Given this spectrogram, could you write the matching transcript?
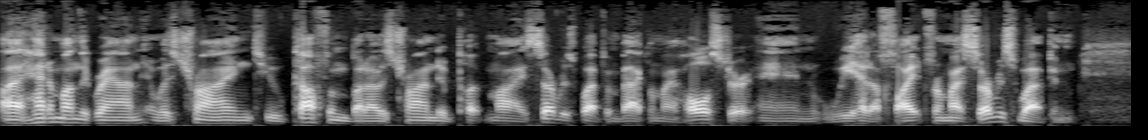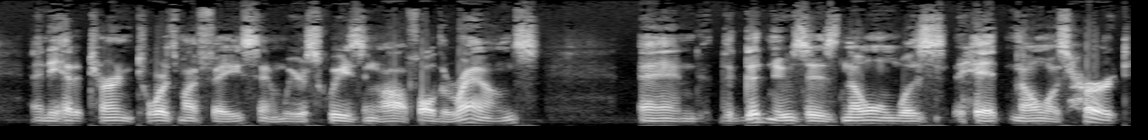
I had him on the ground and was trying to cuff him, but I was trying to put my service weapon back in my holster, and we had a fight for my service weapon. And he had it turned towards my face, and we were squeezing off all the rounds. And the good news is, no one was hit, no one was hurt.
